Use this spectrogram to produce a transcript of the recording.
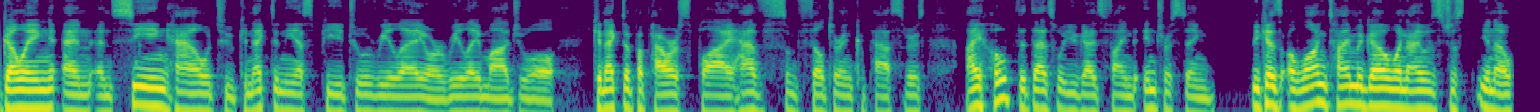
going and, and seeing how to connect an ESP to a relay or a relay module connect up a power supply, have some filtering capacitors. I hope that that's what you guys find interesting because a long time ago when I was just, you know,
